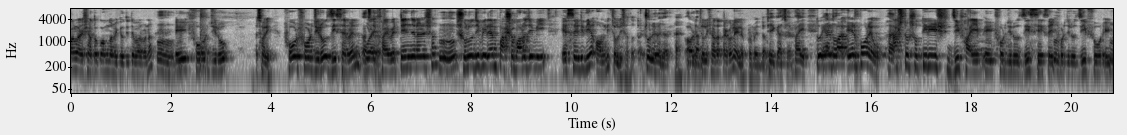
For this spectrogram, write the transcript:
বাংলাদেশে এত কম দামে কেউ দিতে পারবে না। Eight four zero sorry four four zero G seven পুরাই ফাইভ এর টেন জেনারেশন ষোলো জিবি র্যাম পাঁচশো বারো জিবি এসএডি দিয়ে অনলি চল্লিশ হাজার টাকা। চল্লিশ হাজার। হ্যাঁ অনলি চল্লিশ হাজার টাকা হলে ল্যাপটপের দাম ঠিক আছে ভাই। তো এরপর এরপরেও হ্যাঁ। আটশোশো তিরিশ G five eight four zero G six eight four zero G four eight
